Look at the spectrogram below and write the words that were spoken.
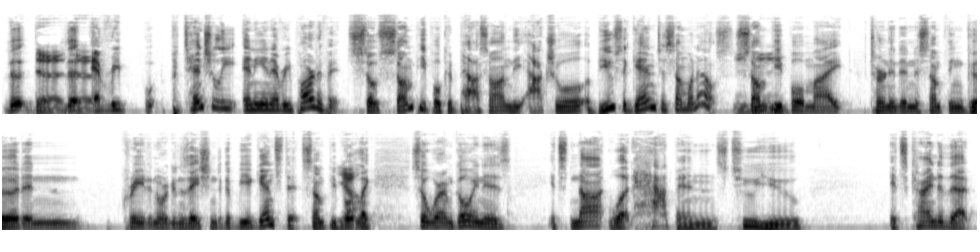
the, the, the, the- every potentially any and every part of it. So some people could pass on the actual abuse again to someone else. Some Mm-hmm. people might turn it into something good and create an organization to be against it. Some people Yeah. like. So where I'm going is, it's not what happens to you. It's kind of that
